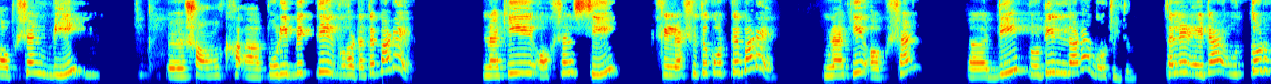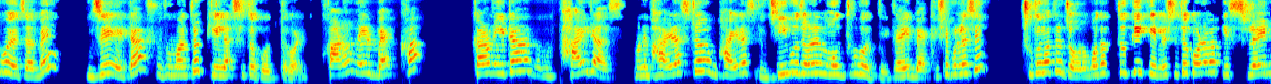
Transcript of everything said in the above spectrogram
অপশন বি সংখ্যা পরিবৃত্তি ঘটাতে পারে। নাকি অপশন সি শিলাসিত করতে পারে? নাকি অপশন ডি প্রোটিন দ্বারা গঠিত? তাহলে এটার উত্তর হয়ে যাবে যে এটা শুধুমাত্র কেলাসিত করতে পারে। কারণ এর ব্যাখ্যা কারণ এটা ভাইরাস মানে ভাইরাসটা, ভাইরাস জীব ও জলের মধ্যবর্তী। তাই ব্যাখ্যা সে বলেছে, শুধুমাত্র জড় পদার্থকে কেলেসিত করা বা ক্রিস্টালাইন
